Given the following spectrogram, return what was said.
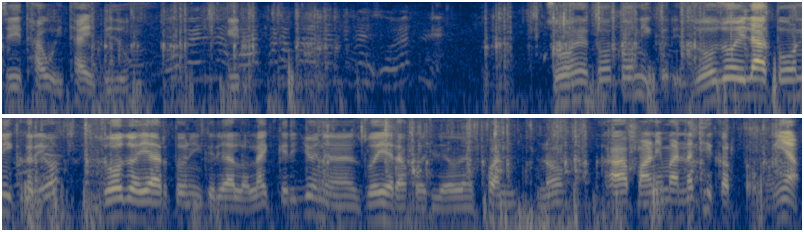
જે થાવું એ થાય બીજું હું? જોહે તો તો નહીં કરી. જો જો એલા તો નહીં કર્યો જો જો, યાર, તો નહીં કરી. હાલો લાઈક કરી દો ને, જોઈએ રાખો એટલે હવે ફન નો ઘા પાણીમાં નથી કરતો હું, અહીંયા.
